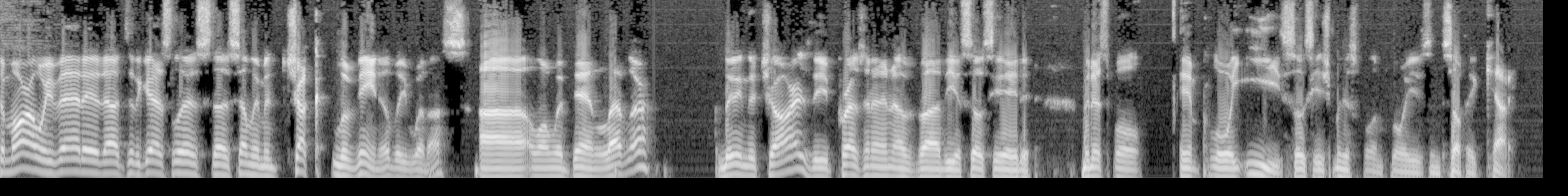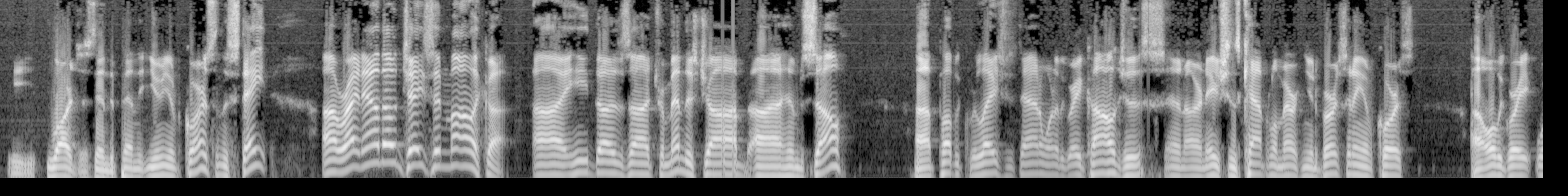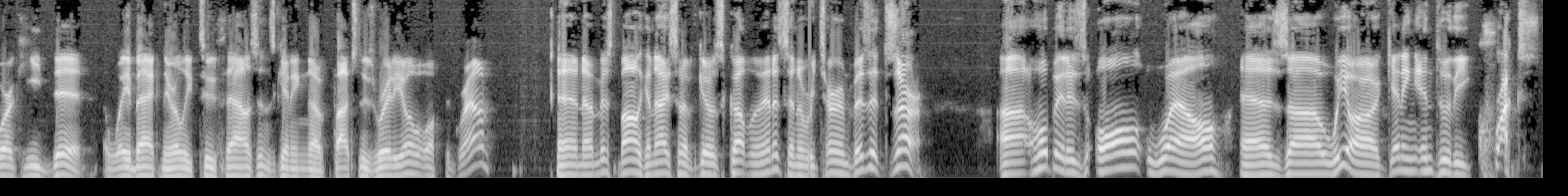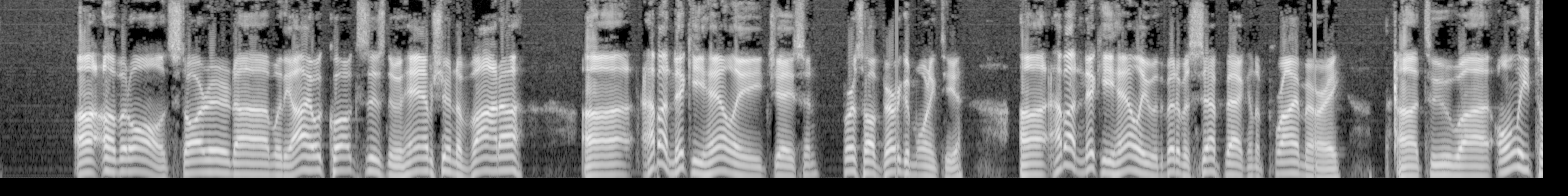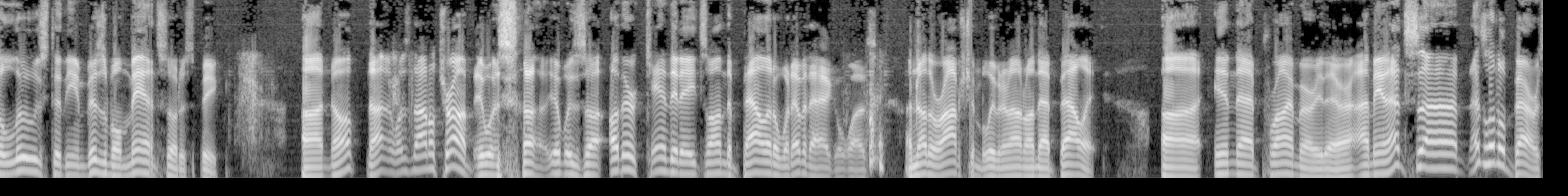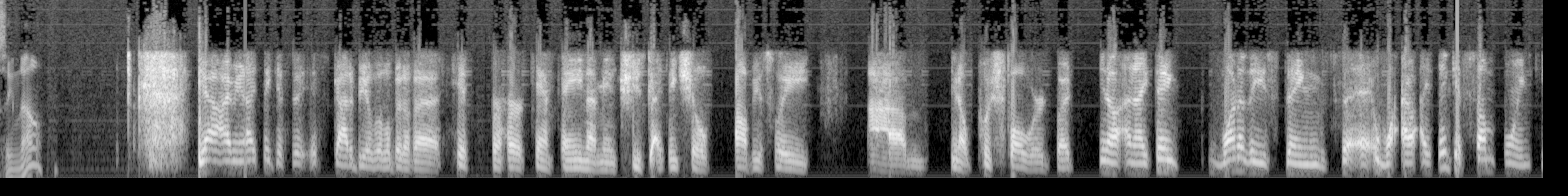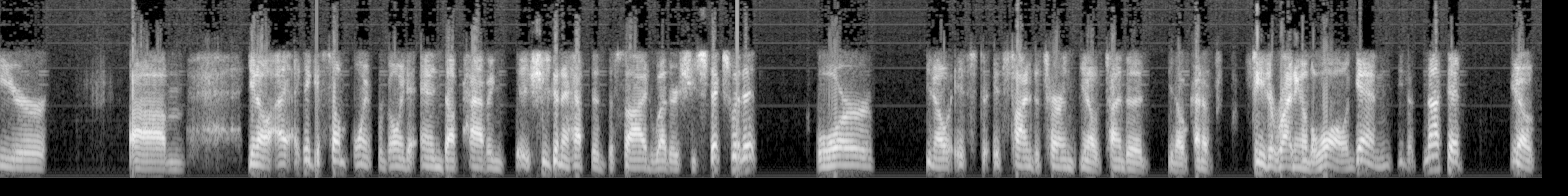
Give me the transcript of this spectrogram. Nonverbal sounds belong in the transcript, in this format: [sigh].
tomorrow we've added uh, to the guest list uh, Assemblyman Chuck Lavine. He'll be with us, uh, along with Dan Levler, leading the charge, the president of uh, the Associated Municipal Employees, Association Municipal Employees in Suffolk County, the largest independent union, of course, in the state. Uh, right now, though, Jason Mollica. Uh, he does a tremendous job himself public relations down at one of the great colleges in our nation's capital, American University. Of course, uh, all the great work he did way back in the early 2000s, getting uh, Fox News Radio off the ground. And uh, Mr. Mollica, nice enough to give us a couple of minutes and a return visit, sir. Uh, hope it is all well as uh, we are getting into the crux uh, of it all. It started with the Iowa caucuses, New Hampshire, Nevada. Uh, how about Nikki Haley, Jason? First off, very good morning to you. Uh, how about Nikki Haley with a bit of a setback in the primary uh, to uh, only to lose to the invisible man, so to speak? Uh, no, no, it was Donald Trump. It was [laughs] uh, it was uh, other candidates on the ballot or whatever the heck it was. Another option, believe it or not, on that ballot uh, in that primary. There, I mean, that's uh, that's a little embarrassing, no? Yeah, I mean, I think it's it's got to be a little bit of a hit for her campaign. I mean, she's I think she'll obviously um, you know push forward, but you know, and I think one of these things, uh, I think at some point here, um, you know, I, I think at some point we're going to end up having she's going to have to decide whether she sticks with it or you know it's it's time to turn you know time to you know kind of see the writing on the wall again. You know, not that you know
